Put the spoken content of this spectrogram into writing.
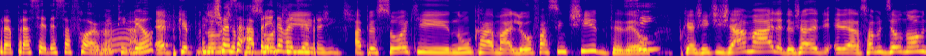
pra, pra ser dessa forma, Ah, entendeu? É porque A, gente vai, a a pessoa Brenda vai dizer que... pra gente. A pessoa que nunca malhou faz sentido, entendeu? Sim. Porque a gente já malha. Eu já, ele era só me dizer o nome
